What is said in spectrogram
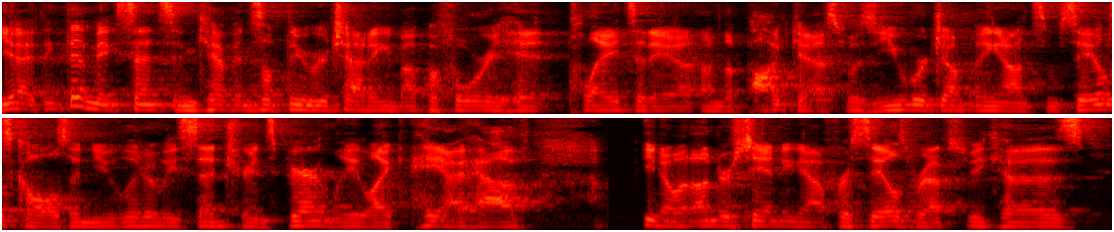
Yeah, I think that makes sense. And Kevin, something we were chatting about before we hit play today on the podcast was you were jumping on some sales calls and you literally said transparently, like, hey, I have, you know, an understanding now for sales reps because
